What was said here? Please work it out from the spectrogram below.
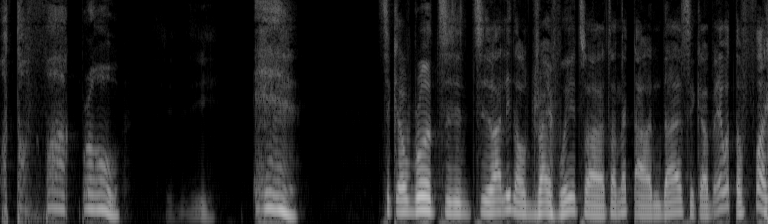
What the fuck, bro? Eh. C'est comme, bro, tu, tu vas aller dans le driveway, tu vas, tu vas mettre ta Honda, c'est comme, hey, what the fuck?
